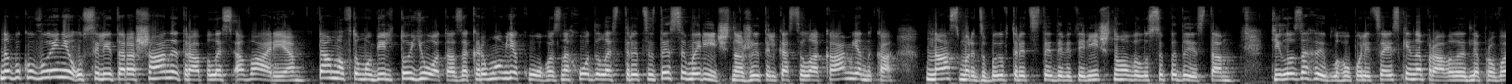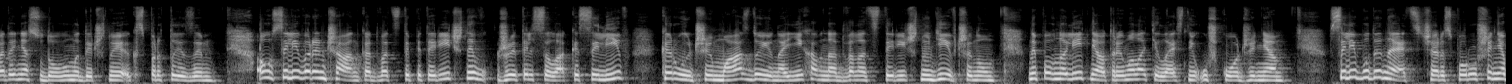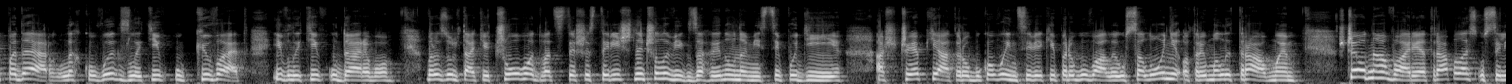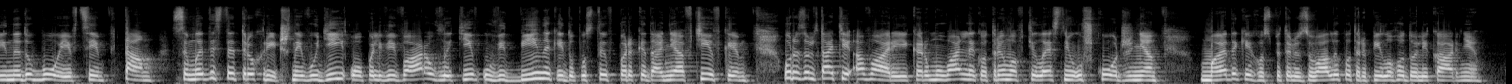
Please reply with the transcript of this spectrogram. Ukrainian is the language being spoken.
На Буковині у селі Тарашани трапилась аварія. Там автомобіль Тойота, за кермом якого знаходилась 37-річна жителька села Кам'янка, насмерть збив 39-річного велосипедиста. Тіло загиблого поліцейські направили для проведення судово-медичної експертизи. А у селі Веренчанка 25-річний житель села Киселів, керуючи Маздою, наїхав на 12-річну дівчину. Неповнолітня отримала тілесні ушкодження. В селі Будинець через порушення ПДР легковик злетів у кювет і влетів у дерево, в результаті чого 26-річний чоловік загинув на місці події. А ще п'ятеро буковинців, які перебували у салоні, отримали травми. Ще одна аварія трапилась у селі Недобоївці. Там 73-річний водій Опель Віваро влетів у відбійник і допустив перекидання автівки. У результаті аварії кермувальник отримав тілесні ушкодження. Медики госпіталізували потерпілого до лікарні.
